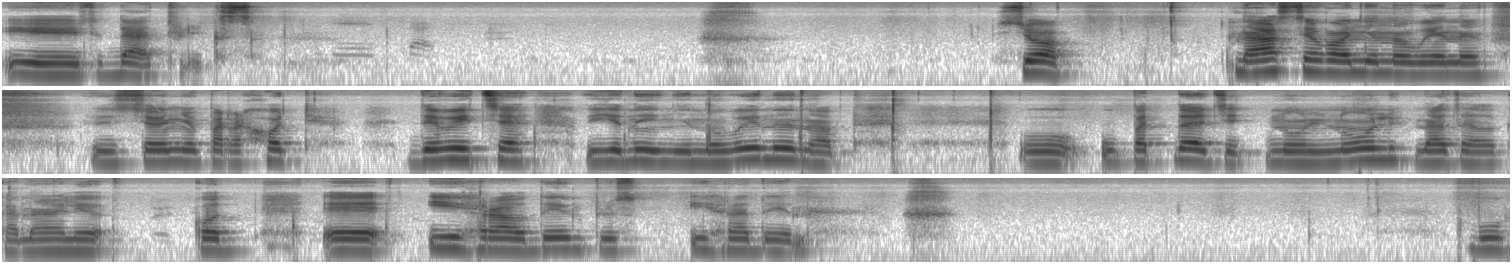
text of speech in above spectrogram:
і Netflix. Все. У нас сьогодні новини. Сьогодні переходь. Дивіться єдині новини на, у 15.00 на телеканалі Код, е, Ігра 1 плюс Ігра 1. Бу.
